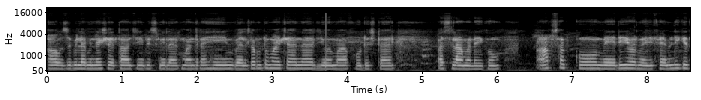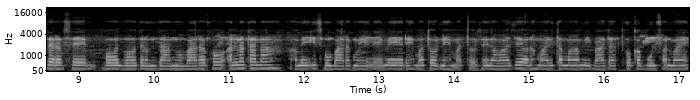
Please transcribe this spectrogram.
अज़बिल्लाशैतान जी बिस्मिल्लाहिर्रहमानिर्रहीम। वेलकम टू माय चैनल योमा फ़ूड स्टाइल। अस्सलाम वालेकुम आप सबको मेरी और मेरी फैमिली की तरफ़ से बहुत बहुत रमज़ान मुबारक हो। अल्लाह ताला हमें इस मुबारक महीने में रहमत और नहमतों से नवाजे और हमारी तमाम इबादत को कबूल फरमाए।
